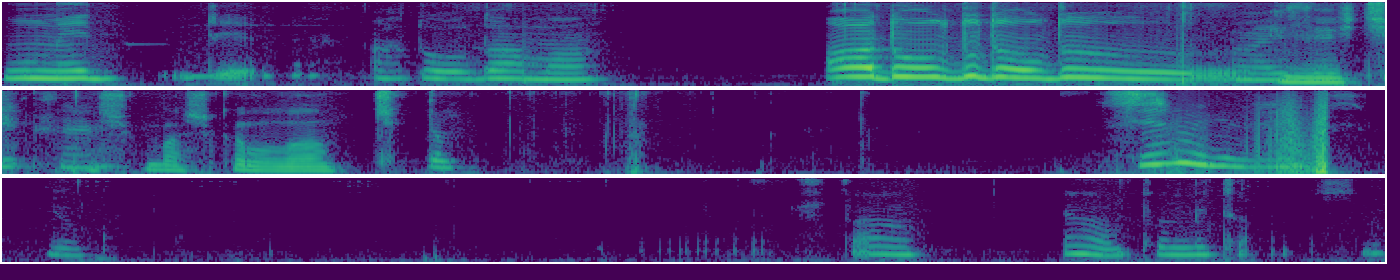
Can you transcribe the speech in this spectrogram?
mu me Ah doldu ama. Aa doldu doldu. Maalesef çık sen. Başka, başka bulalım. Çıktım. Siz mi gideceksiniz? Yok. Şu Tamam. En alttan bir tanesi.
